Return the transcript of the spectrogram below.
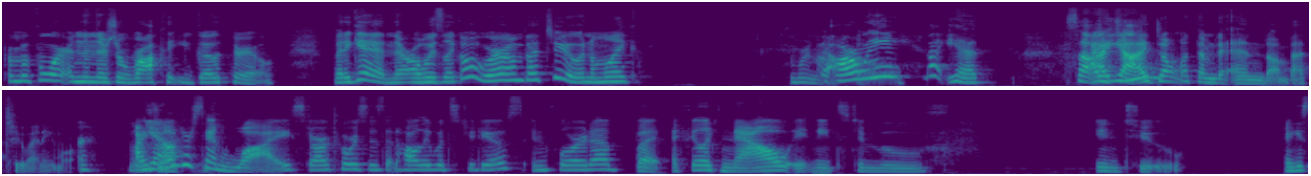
from before, and then there's a rock that you go through. But again, they're always like, "Oh, we're on Batuu," and I'm like, We're not. "Are we?" Not yet. So I I, yeah, I do- don't want them to end on Batuu anymore. I Yeah. do understand why Star Tours is at Hollywood Studios in Florida, but I feel like now it needs to move into, I guess,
